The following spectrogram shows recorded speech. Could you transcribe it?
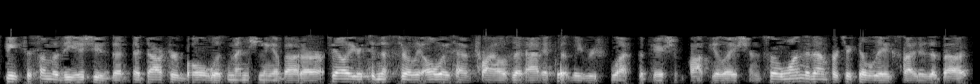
speak to some of the issues that, that Dr. Bull was mentioning about our failure to necessarily always have trials that adequately reflect the patient population. So one that I'm particularly excited about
